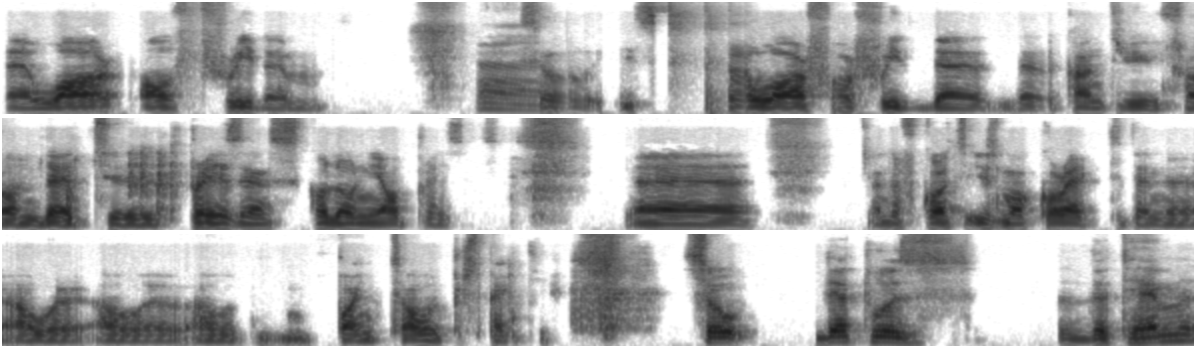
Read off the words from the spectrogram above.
a war of freedom. Uh. So it's a war for free the, the country from that uh, presence, colonial presence. Uh, and of course, is more correct than uh, our our our point, our perspective. So that was the theme.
